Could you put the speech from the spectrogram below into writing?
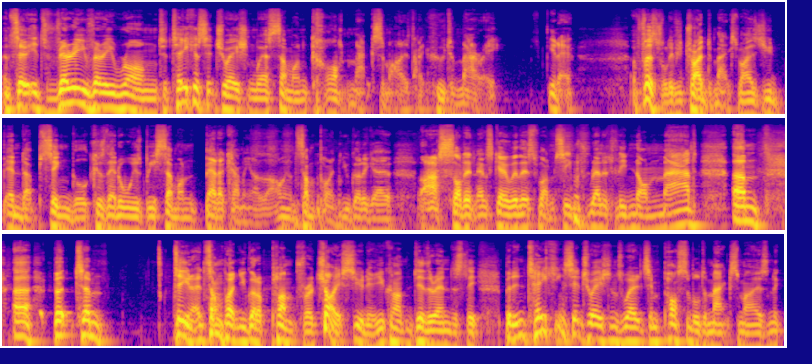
And so it's very, very wrong to take a situation where someone can't maximize, like who to marry. You know, first of all, if you tried to maximize, you'd end up single because there'd always be someone better coming along. At some point, you've got to go, ah, sod it, let's go with this one. Seems relatively non mad. Um, uh, but. Um, so, you know, at some point you've got to plump for a choice. You know, you can't dither endlessly. But in taking situations where it's impossible to maximize and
